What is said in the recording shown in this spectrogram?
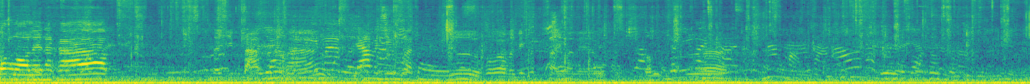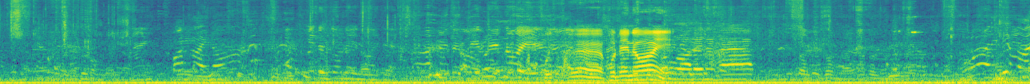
กล่องรอเลยนะครับแต่ยี่สิบสามนะย่ามันยืมหมดเพราะว่าวันนี้เขาใส่มาแล้วหน่อยเนาะมีแต่ตัวน้อยๆจ้ะมีแต่ตัวน้อย พูด เออพูดน้อยกล่องรนะครับๆพี่หมอย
